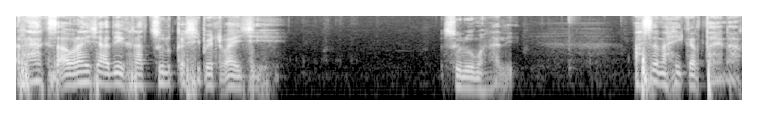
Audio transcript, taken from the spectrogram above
राग सावरायच्या आधी घरात चूल कशी पेटवायची? सुलू म्हणाली असं नाही करता येणार.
